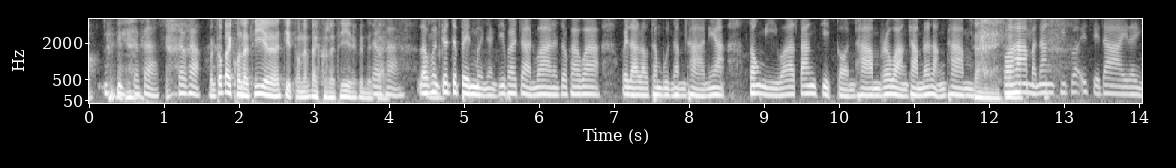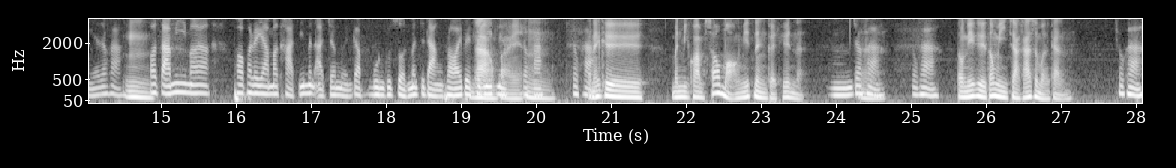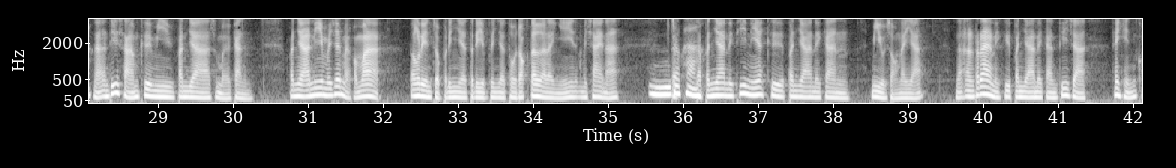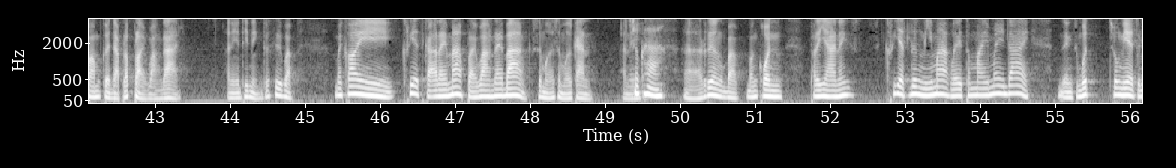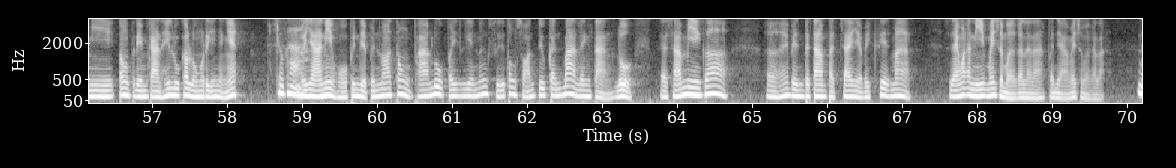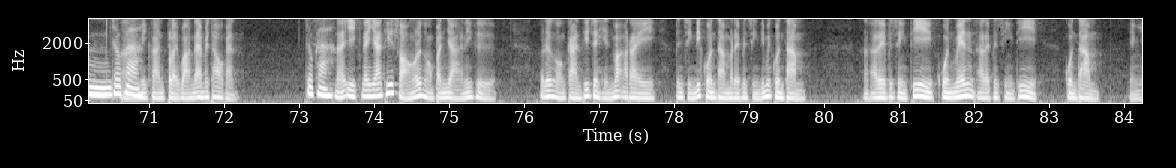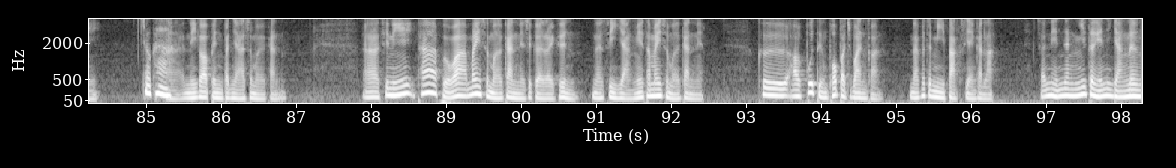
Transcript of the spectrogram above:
เจ้าค่ะ เจ้าค่ะ มันก็ไปคนละที่เลยนะจิตตรงนั้นไปคนละที่นะคุณตาเจ้าใจค่ะ แล้วมันก็จะเป็นเหมือนอย่างที่พระอาจารย์ว่านะเจ้าค่ะว่าเวลาเราทำบุญทำทานเนี่ย ต้องมีว่าตั้งจิตก่อนทำระหว่างทำและหลังทำใช่ก็ใช่ห้ามมานั่งคิดว่าเอ๊ะเสียดายอะไรอย่างเงี้ยเจ้าค่ะอืมพอสามีมา พอภรรยามาขัดนี่มันอาจจะเหมือนกับบุญกุศลมันจะด่างพร้อยไปสักด่างนิดหนึไปงเจ้าค่ะอืมเจ้าค่ะอันนั้นคือมันมีความเศร้าหมองนิดนึงเกิดขึ้นนะอืมเจ้าค่ะอ่าเจ้าค่ะ ตรงนี้คือต้องมีจาคะเสมอกัน เจ้าค่ะนะอันที่สามคือมีปัญญาเสมอกัน ปัญญานี่ไม่ใช่หมายความว่า ต้องเรียนจบปริญญาตรีปริญญาโทด็อกเตอร์อะไรอย่างนี้ไม่ใช่นะอืมเจ้าค่ะแต่ปัญญาในที่นี้คือปัญญาในการมีอยู่สองนัยยะนะอันแรกเนี่ยคือปัญญาในการที่จะให้เห็นความเกิดดับและปล่อยวางได้ อันนี้ที่หนึ่งก็คือแบบ ไม่ค่อยเครียดกับอะไรมากปล่อยวางได้บ้างเสมอเสมอกัน อันนี้เจ้าค่ะอ่าเรื่องแบบบางคนภรรยาเนี่ยเครียดเรื่องนี้มากเลยทำไมไม่ได้อย่างสมมติช่วงนี้จะมีต้องเตรียมการให้ลูกเข้าโรงเรียนอย่างเงี้ยเจ้าค่ะภรรยานี่โหเป็นเดือดเป็นร้อนต้องพาลูกไปเรียนหนังสือต้องสอนติวกันบ้านอะไรต่างๆลูก แต่สามีก็เออให้เป็นไปตามปัจจัยอย่าไปเครียดมาก แสดงว่าอันนี้ไม่เสมอกันแล้วนะปัญญาไม่เสมอกันละอืมเจ้าค่ะอ่ามีการปล่อยวางได้ไม่เท่ากัน เจ้าค่ะนะอีกในยยะที่สองเรื่องของปัญญานี่คือ เรื่องของการที่จะเห็นว่าอะไรเป็นสิ่งที่ควรทำอะไรเป็นสิ่งที่ไม่ควรทำอ่าอะไรเป็นสิ่งที่ควรเว้นอะไรเป็นสิ่งที่ควรทำอย่างนี้ เจ้าค่ะอ่าอันนี้ก็เป็นปัญญาเสมอกันอ่าทีนี้ถ้าเผื่อว่าไม่เสมอกันเนี่ยจะเกิดอะไรขึ้นนะสี่อย่างนี้ถ้าไม่เสมอกันเนี่ย คือเอาพูดถึงพบปัจจุบันก่อนนะก็จะมีปากเสียงกันละฉันเห็นอย่างนี้เธอเห็นอีกอย่างหนึ่ง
